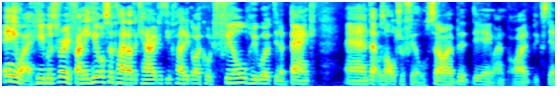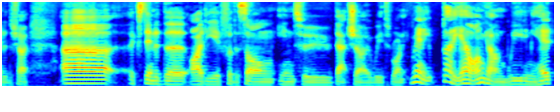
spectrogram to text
Anyway, he was very funny. He also played other characters. He played a guy called Phil who worked in a bank, and that was Ultra Phil. So I, anyway, I extended the show, uh, extended the idea for the song into that show with Ronnie. Ronnie, bloody hell, I'm going weird in my head.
